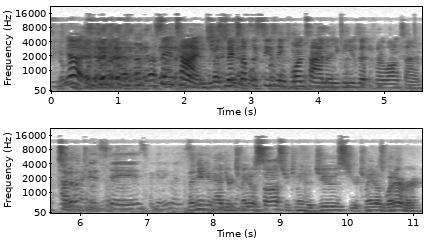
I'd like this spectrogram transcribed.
Yeah, save time. We just mix up the seasonings one time, and then you can use it for a long time. So Taco Tuesdays, spaghetti Wednesdays. Then you can add your tomato sauce, your tomato juice, your tomatoes, whatever,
